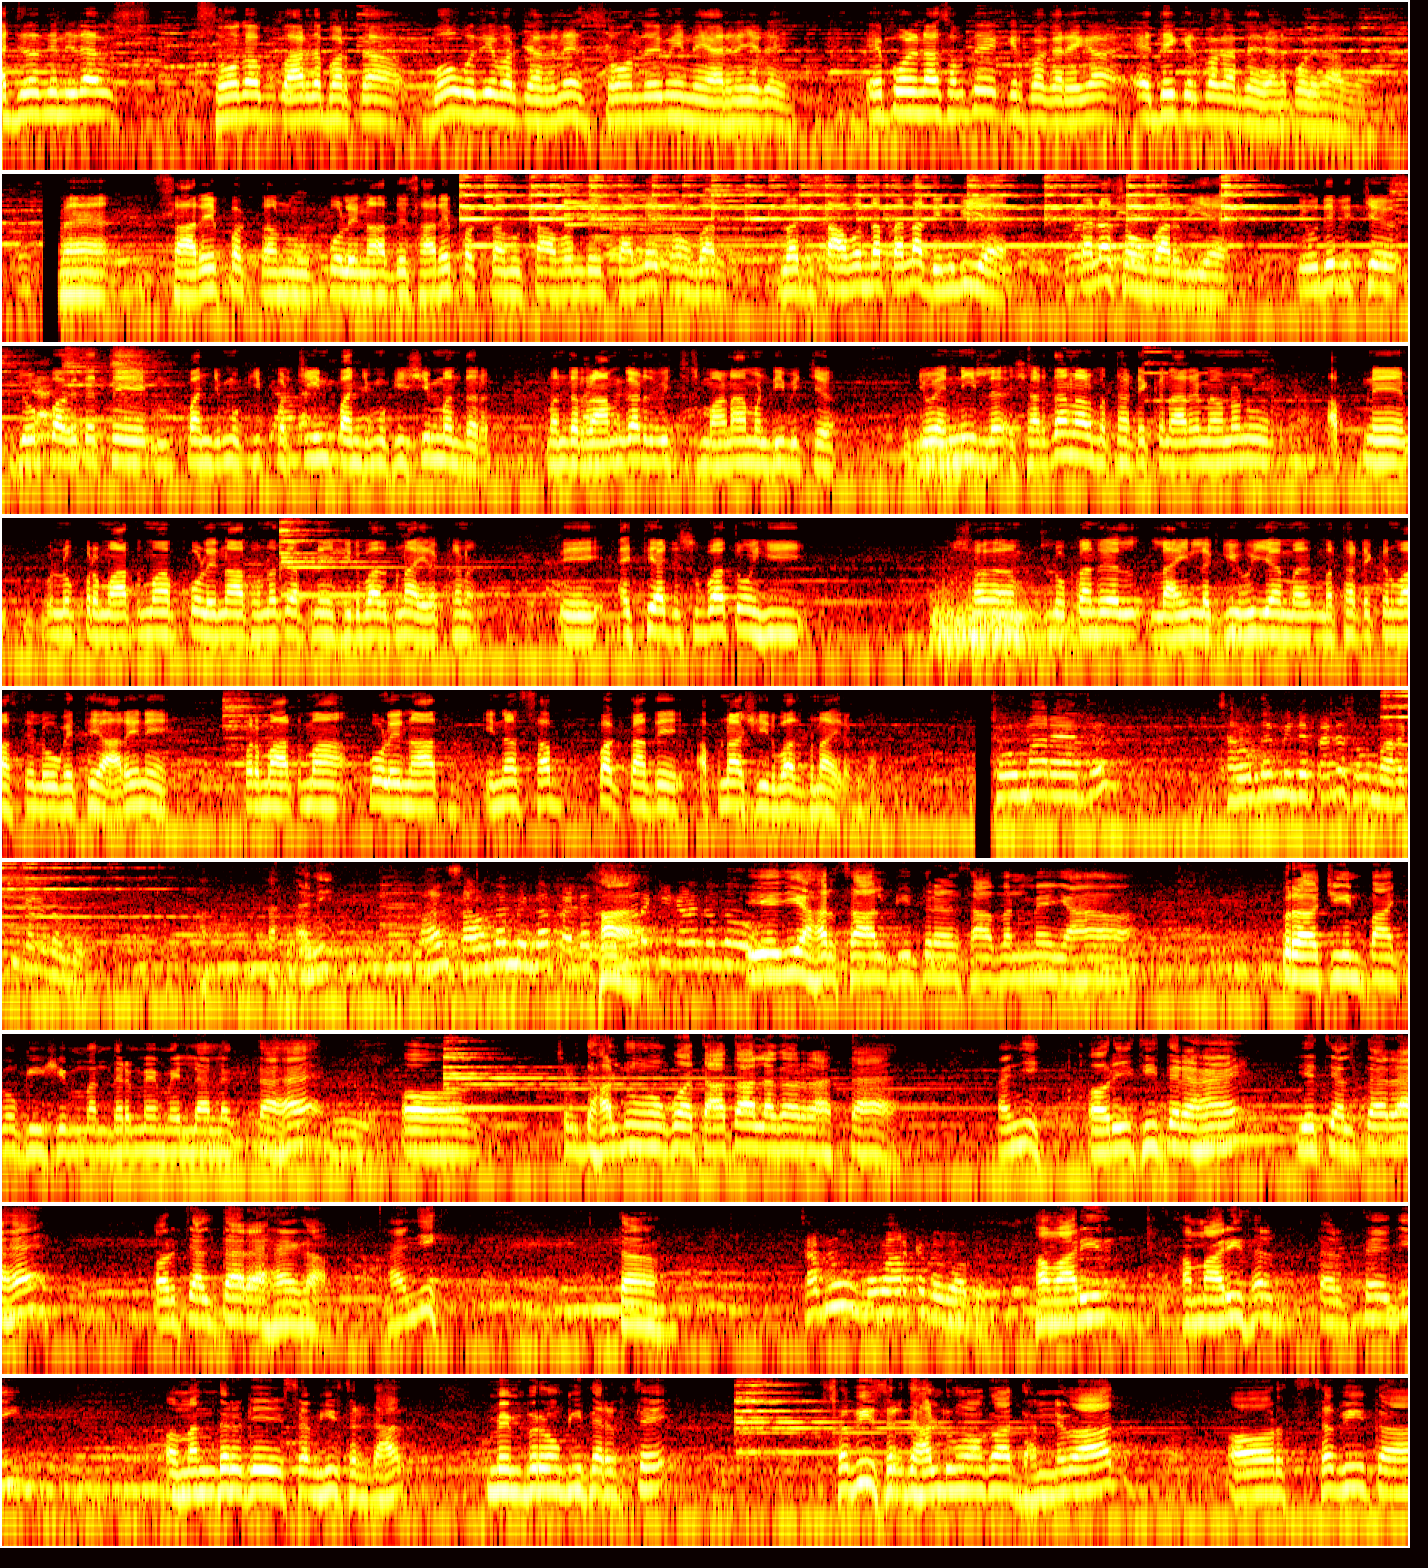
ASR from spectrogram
ਅੱਜ ਦਾ ਦਿਨ ਜਿਹੜਾ ਸ- ਸੌ ਦਾ ਵਾਰ ਦਾ ਵਰਤ ਆ ਬਹੁਤ ਵਧੀਆ ਵਰਤ ਚੱਲ ਰਹੇ ਨੇ। ਸੌਣ ਦੇ ਮਹੀਨੇ ਆ ਰਹੇ ਨੇ ਜਿਹੜੇ। ਇਹ ਭੋਲੇਨਾਥ ਸਭ ਤੇ ਕਿਰਪਾ ਕਰੇਗਾ। ਇਦਾਂ ਹੀ ਕਿਰਪਾ ਕਰਦੇ ਰਹਿਣ ਭੋਲੇਨਾਥ ਦਾ ਮੈਂ ਸਾਰੇ ਭਗਤਾਂ ਨੂੰ ਭੋਲੇਨਾਥ ਦੇ ਸਾਰੇ ਭਗਤਾਂ ਨੂੰ ਸਾਵਨ ਦੇ ਪਹਿਲੇ ਸੋਮਵਾਰ ਜੋ ਅੱਜ ਸਾਵਨ ਦਾ ਪਹਿਲਾ ਦਿਨ ਵੀ ਹੈ। ਪਹਿਲਾ ਸੋਮਵਾਰ ਵੀ ਹੈ ਤੇ ਉਹਦੇ ਵਿੱਚ ਜੋ ਭਗਤ ਇੱਥੇ ਪੰਜਮੁਖੀ, ਪ੍ਰਾਚੀਨ ਪੰਜਮੁਖੀ ਸ਼ਿਵ ਮੰਦਿਰ ਮੰਦਿਰ ਰਾਮਗੜ੍ਹ ਦੇ ਵਿੱਚ, ਸਮਾਣਾ ਮੰਡੀ ਵਿੱਚ, ਜੋ ਇੰਨੀ ਲ- ਸ਼ਰਧਾ ਨਾਲ ਮੱਥਾ ਟੇਕਣ ਆ ਰਹੇ, ਮੈਂ ਉਹਨਾਂ ਨੂੰ ਆਪਣੇ ਵੱਲੋਂ ਪ੍ਰਮਾਤਮਾ ਭੋਲੇਨਾਥ ਉਹਨਾਂ ਤੇ ਆਪਣੇ ਆਸ਼ੀਰਵਾਦ ਬਣਾਏ ਰੱਖਣ ਤੇ ਇੱਥੇ ਅੱਜ ਸਵੇਰ ਤੋਂ ਹੀ ਲੋਕਾਂ ਦੇ ਲਾਈਨ ਲੱਗੀ ਹੋਈ ਹੈ, ਮ- ਮੱਥਾ ਟੇਕਣ ਵਾਸਤੇ ਲੋਕ ਇੱਥੇ ਆ ਰਹੇ ਨੇ। ਪਰਮਾਤਮਾ ਭੋਲੇਨਾਥ ਇਹਨਾਂ ਸਭ ਭਗਤਾਂ ਤੇ ਆਪਣਾ ਆਸ਼ੀਰਵਾਦ ਬਣਾਏ ਰੱਖਣ। ਸੋਮਵਾਰ ਹੈ ਅੱਜ? ਸਾਵਣ ਦੇ ਮਹੀਨੇ ਪਹਿਲੇ ਸੋਮਵਾਰ ਹੈ, ਕੀ ਕਹਿਣਾ ਚਾਹੁੰਦੇ ਹੋ हाँ जी ਅੱਜ ਸਾਵਣ ਦਾ ਮਹੀਨਾ ਪਹਿਲਾ ਸੋਮਵਾਰ ਹੈ, ਕੀ ਕਹਿਣਾ ਚਾਹੁੰਦੇ ਹੋ ये जी हर साल की तरह सावन में यहाँ प्राचीन पांचमुखी शिव मंदिर में मेला लगता है और श्रद्धालुओं को तांता लगा रहता है हाँ जी और इसी तरह ये चलता रहे और चलता रहेगा हाँ जी तो ਸਭ ਨੂੰ ਮੁਬਾਰਕ ਦੇ ਦਿਓ ਅੱਜ हमारी हमारी सर तरफ से जी और मंदिर के सभी श्रद्धा मेंबरों की तरफ़ से सभी श्रद्धालुओं का धन्यवाद और सभी का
